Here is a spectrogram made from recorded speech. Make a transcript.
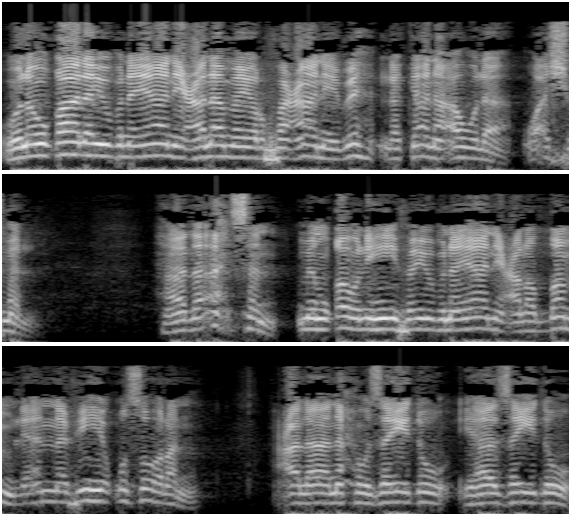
ولو قال يبنيان على ما يرفعان به لكان أولى وأشمل. هذا أحسن من قوله فيبنيان على الضم لأن فيه قصورا. على نحو زيد يا زيد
